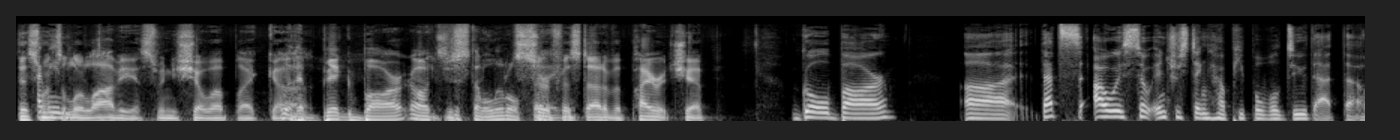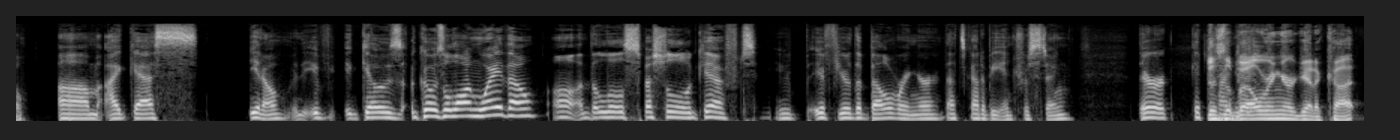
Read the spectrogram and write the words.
This I one's mean- a little obvious when you show up like With a uh, big bar. Oh, it's just, a little thing. surfaced out of a pirate ship. Gold bar. Uh, that's always so interesting how people will do that, though. Um, I guess you know if it goes goes a long way, though. Uh, the little special little gift. You, if you're the bell ringer, that's got to be interesting. There get Does the trying to bell ringer get a cut?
